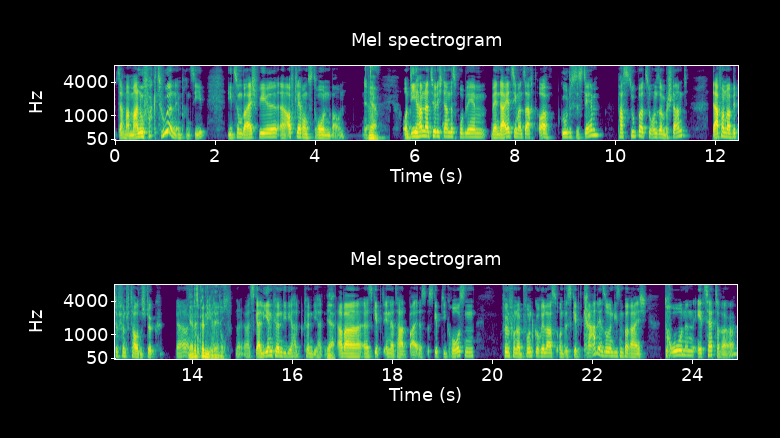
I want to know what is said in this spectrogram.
sag mal, Manufakturen im Prinzip, die zum Beispiel äh, Aufklärungsdrohnen bauen. Ja. ja. Und die haben natürlich dann das Problem, wenn da jetzt jemand sagt, oh, gutes System, passt super zu unserem Bestand, davon mal bitte 5000 Stück. Ja, ja das können die, die wieder halt nicht. ne? Skalieren können die, die halt, können die halt nicht. Ja. Aber äh, es gibt in der Tat beides. Es gibt die großen 500 Pfund Gorillas und es gibt gerade so in diesem Bereich Drohnen etc.,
